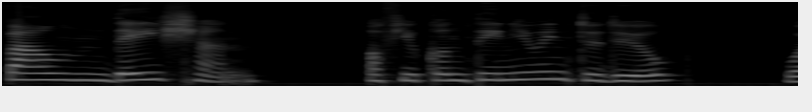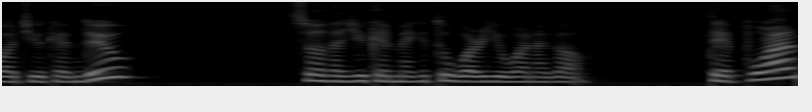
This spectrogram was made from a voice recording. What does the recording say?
foundation of you continuing to do what you can do so that you can make it to where you want to go. Tip one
